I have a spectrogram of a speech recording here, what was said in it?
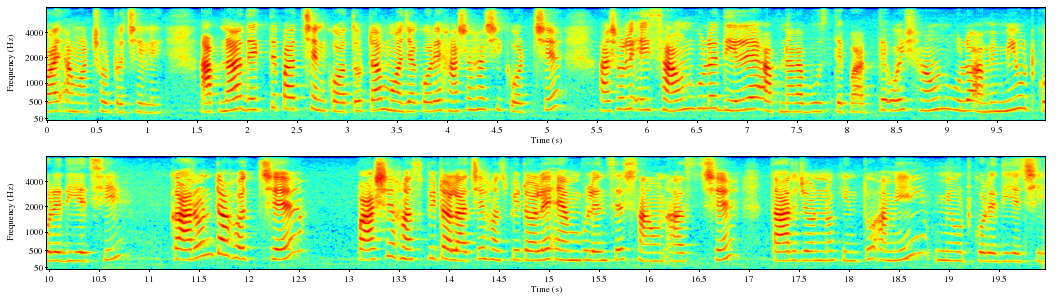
পায় আমার ছোট ছেলে। আপনারা দেখতে পাচ্ছেন কতটা মজা করে হাসাহাসি করছে। আসলে এই সাউন্ডগুলো দিলে আপনারা বুঝতে পারতে, ওই সাউন্ডগুলো আমি মিউট করে দিয়েছি। কারণটা হচ্ছে পাশে হসপিটাল আছে হসপিটালে অ্যাম্বুলেন্সের সাউন্ড আসছে। তার জন্য কিন্তু আমি মিউট করে দিয়েছি।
